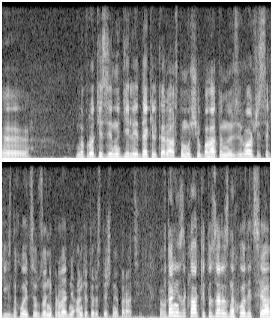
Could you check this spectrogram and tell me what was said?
е, на протязі неділі декілька разів, тому що багато нерозірвавшихся їх знаходиться в зоні проведення антитерористичної операції. В даній закладці тут зараз знаходиться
